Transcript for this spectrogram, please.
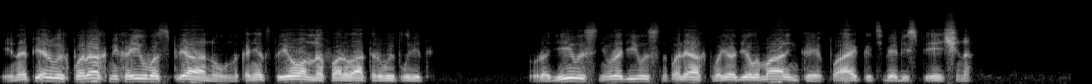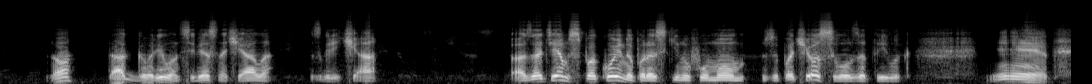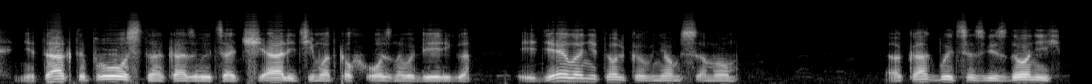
И на первых порах Михаил воспрянул. Наконец-то и он на фарватер выплывет. Уродилась, не уродилась на полях, твое дело маленькое, пайка тебе обеспечена. Но так говорил он себе сначала, сгоряча. А затем, спокойно пораскинув умом, започесывал затылок. Нет, не так-то просто, оказывается, отчалить ему от колхозного берега. И дело не только в нем самом. А как быть со Звездоней?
